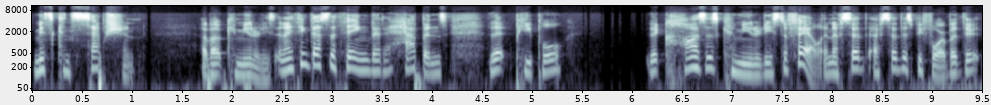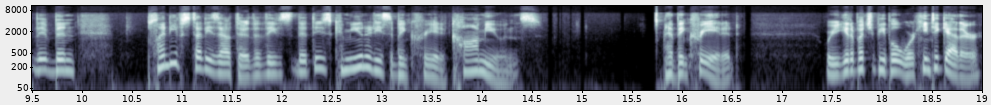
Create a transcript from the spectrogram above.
misconception about communities. And I think that's the thing that happens that people that causes communities to fail. And I've said I've said this before, but there there've been plenty of studies out there that these that these communities have been created, communes, have been created where you get a bunch of people working together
